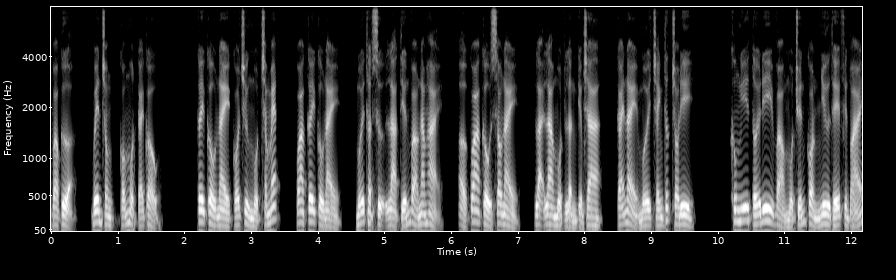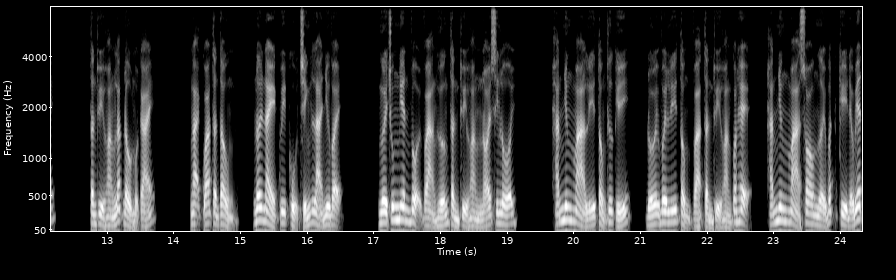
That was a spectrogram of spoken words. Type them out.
vào cửa, bên trong có một cái cầu. Cây cầu này có chừng một trăm mét, qua cây cầu này mới thật sự là tiến vào nam hải, ở qua cầu sau này, lại là một lần kiểm tra, cái này mới tránh thức cho đi. Không nghĩ tới đi vào một chuyến còn như thế phiền toái. Tần thủy hoàng lắc đầu một cái. Ngại quá tần tổng, nơi này quy củ chính là như vậy. Người trung niên vội vàng hướng tần thủy hoàng nói xin lỗi. Hắn nhưng mà lý tổng thư ký, đối với lý tổng và tần thủy hoàng quan hệ, hắn nhưng mà so người bất kỳ đều biết,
